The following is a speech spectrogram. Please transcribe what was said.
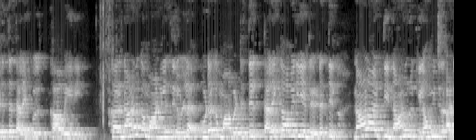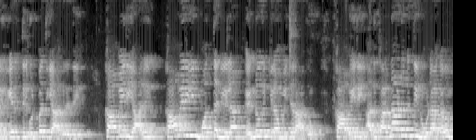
எடுத்த தலைப்பு காவேரி. கர்நாடக மாநிலத்தில் உள்ள குடகு மாவட்டத்தில் தலைக்காவிரி என்ற இடத்தில் நாலாயிரத்தி நானூறு கிலோமீட்டர் அடி உயரத்தில் உற்பத்தியாகிறது. காவேரி ஆறு காவேரியின் மொத்த நீளம் எண்ணூறு கிலோமீட்டர் ஆகும். காவேரி அது கர்நாடகத்தின் ஊடாகவும்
